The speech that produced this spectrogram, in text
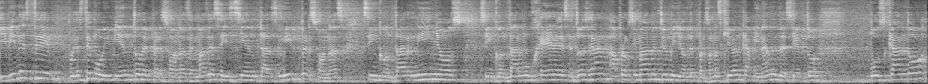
Y viene este, pues este movimiento de personas, de más de 600 mil personas, sin contar niños, sin contar mujeres. Entonces eran aproximadamente un millón de personas que iban caminando en el desierto buscando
